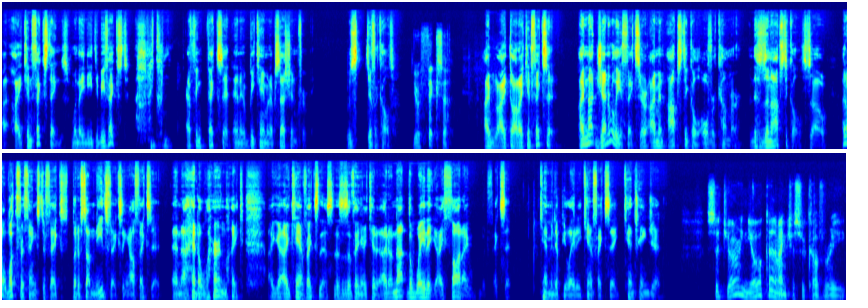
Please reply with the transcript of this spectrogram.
I, I can fix things when they need to be fixed. I couldn't effing fix it. And it became an obsession for me. It was difficult. You're a fixer. I, I thought I could fix it. I'm not generally a fixer. I'm an obstacle overcomer. This is an obstacle. So I don't look for things to fix, but if something needs fixing, I'll fix it. And I had to learn like, I, I can't fix this. This is a thing I can, I don't, not the way that I thought I would fix it. Can't manipulate it. Can't fix it. Can't change it. So during your kind of anxious recovery,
